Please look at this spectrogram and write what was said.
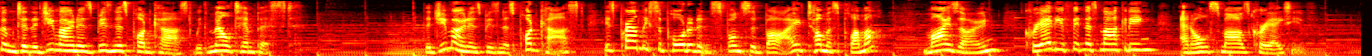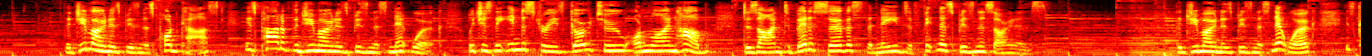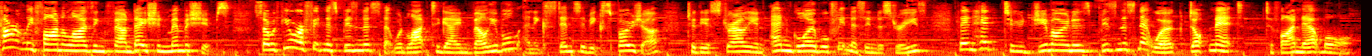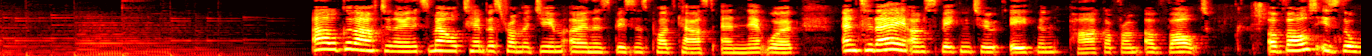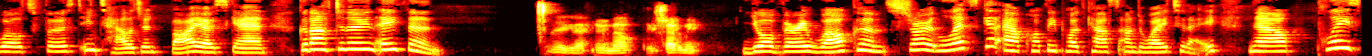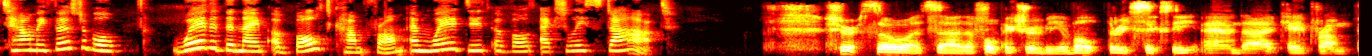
Welcome to the Gym Owners Business Podcast with Mel Tempest. The Gym Owners Business Podcast is proudly supported and sponsored by Thomas Plummer, MyZone, Creative Fitness Marketing, and All Smiles Creative. The Gym Owners Business Podcast is part of the Gym Owners Business Network, which is the industry's go to online hub designed to better service the needs of fitness business owners the Gym Owners Business Network is currently finalising foundation memberships. So if you're a fitness business that would like to gain valuable and extensive exposure to the Australian and global fitness industries, then head to gymownersbusinessnetwork.net to find out more. Oh, well, good afternoon. It's Mel Tempest from the Gym Owners Business Podcast and Network. And today I'm speaking to Ethan Parker from Evolt. Evolt is the world's first intelligent bioscan. Good afternoon, Ethan. Hey, good afternoon, Mel. Thanks for having me. You're very welcome. So let's get our coffee podcast underway today. Now, please tell me, first of all, where did the name Evolt come from and where did Evolt actually start? Sure. So it's uh, the full picture would be Evolt 360, and uh, it came from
